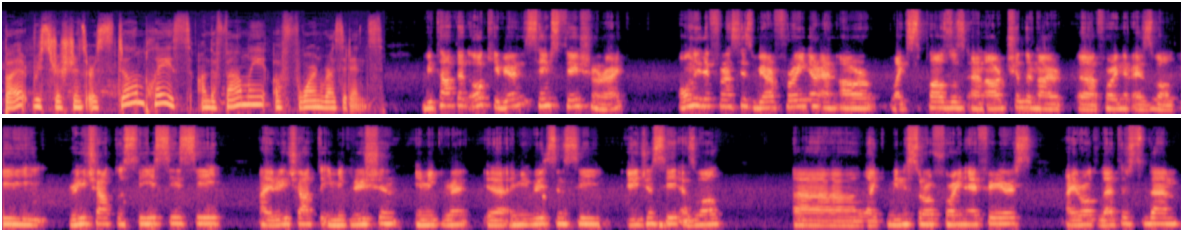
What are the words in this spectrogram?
but restrictions are still in place on the family of foreign residents. We thought that, okay, we are in the same station, right? Only difference is we are foreigner and our like spouses and our children are uh, foreigner as well. We reach out to CCC. I reach out to immigration uh, immigration agency as well, uh, like Minister of Foreign Affairs. I wrote letters to them,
